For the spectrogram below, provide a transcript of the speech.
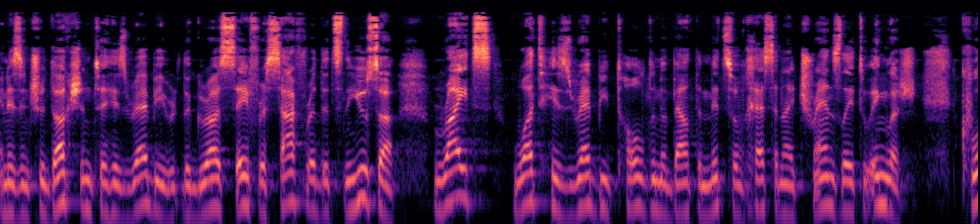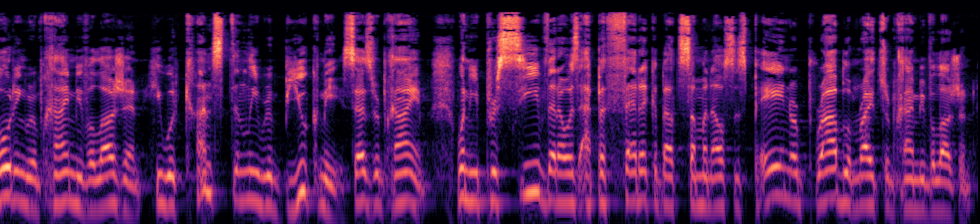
in his introduction to his Rebbe, the Gra's Sefer Safra Ditzniusa, writes what his Rebbe told him about the mitzvah of Chesed, and I translate to English. Quoting Reb Chaim Volozhin, he would constantly rebuke me, says Reb Chaim, when he perceived that I was apathetic about someone else's pain or problem, writes Reb Chaim Volozhin.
